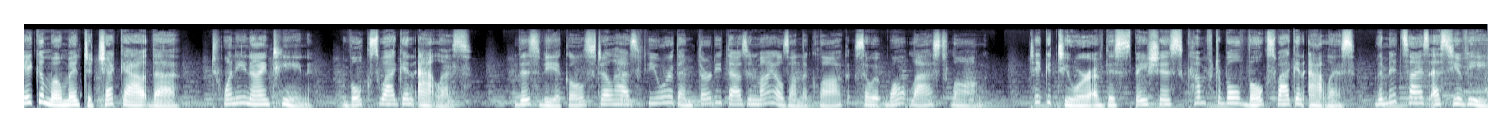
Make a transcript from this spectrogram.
Take a moment to check out the 2019 Volkswagen Atlas. This vehicle still has fewer than 30,000 miles on the clock, so it won't last long. Take a tour of this spacious, comfortable Volkswagen Atlas, the midsize SUV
